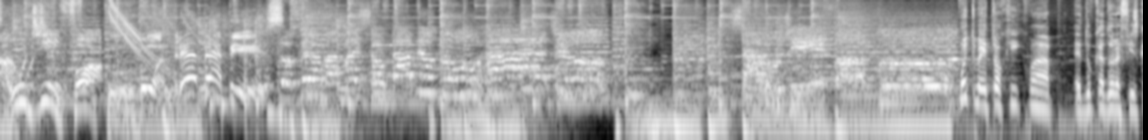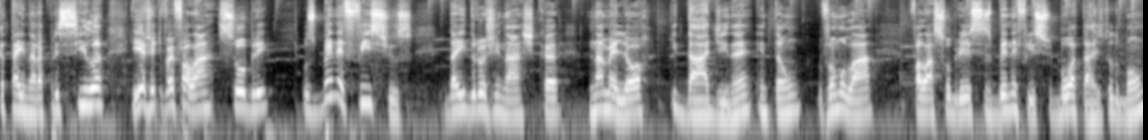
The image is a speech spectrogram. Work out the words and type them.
Saúde em Foco, com André Pepe. Programa mais saudável do rádio. Saúde em Foco. Muito bem, tô aqui com a educadora física Tainara Priscila e a gente vai falar sobre os benefícios da hidroginástica na melhor idade, né? Então, vamos lá falar sobre esses benefícios. Boa tarde, tudo bom?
